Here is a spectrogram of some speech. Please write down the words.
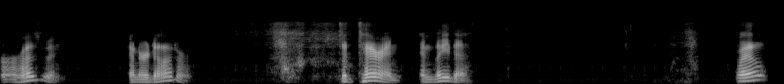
her husband and her daughter? To Perrin and Leida? Well,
